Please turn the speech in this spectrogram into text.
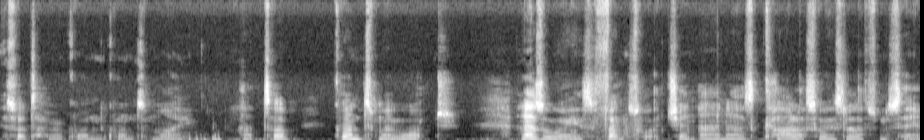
It's what time I'm recording, according to my laptop, according to my watch. And as always, thanks for watching, and as Carlos always loves to say,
